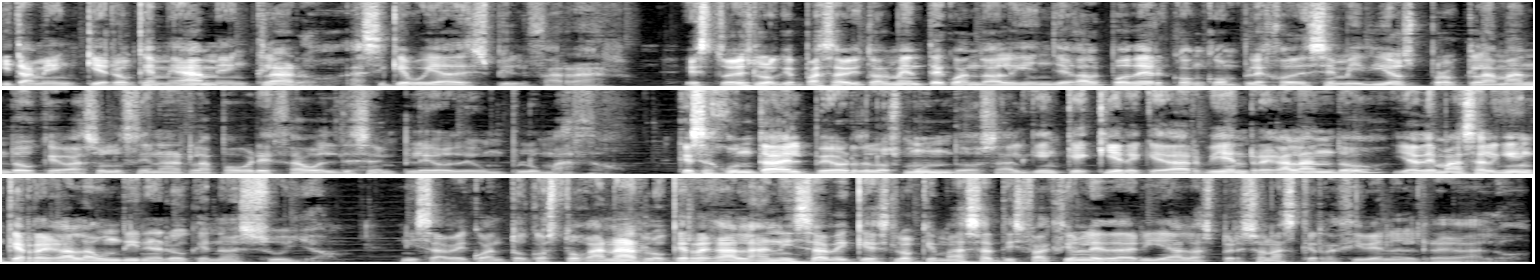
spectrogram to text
Y también quiero que me amen, claro, así que voy a despilfarrar. Esto es lo que pasa habitualmente cuando alguien llega al poder con complejo de semidios proclamando que va a solucionar la pobreza o el desempleo de un plumazo que se junta el peor de los mundos, alguien que quiere quedar bien regalando y además alguien que regala un dinero que no es suyo. Ni sabe cuánto costó ganar lo que regala, ni sabe qué es lo que más satisfacción le daría a las personas que reciben el regalo.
